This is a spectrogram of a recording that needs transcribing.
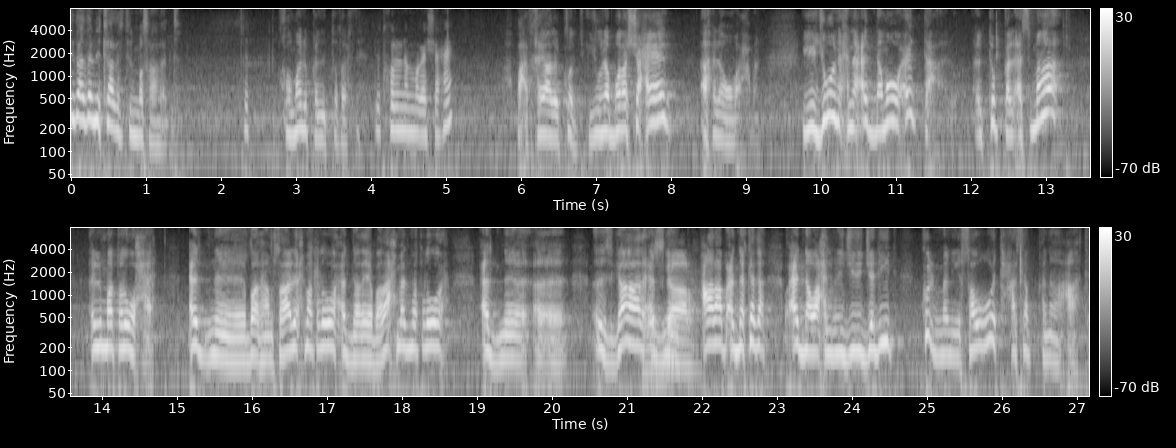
إذا ذني ثلاثة المسارات خو ما نبقى ننتظر. يدخلون مرشحين بعد خيار الكرد يجون مرشحين أهلا ومرحبا. يجون إحنا عندنا موعد تعالوا تبقى الأسماء المطروحة عندنا برهم صالح مطروح عندنا ريبر أحمد مطروح عندنا رزقار عندنا. عرب عندنا كذا وعندنا واحد من الجيل الجديد كل من يصوت حسب قناعاته.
